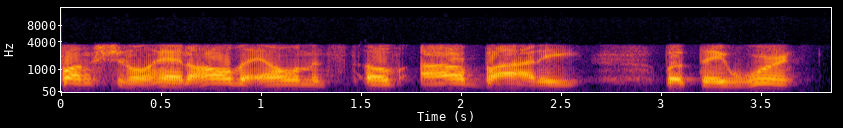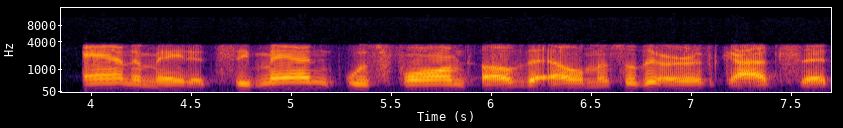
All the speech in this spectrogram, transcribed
functional, had all the elements of our body, but they weren't animated. See, man was formed of the elements of the earth, God said,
